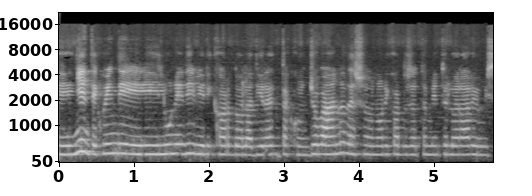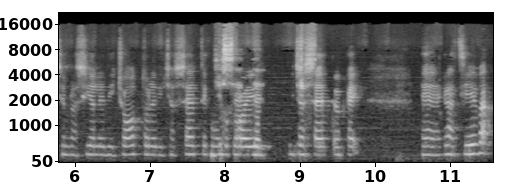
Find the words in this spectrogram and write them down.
E niente, quindi lunedì vi ricordo la diretta con Giovanna, adesso non ricordo esattamente l'orario, mi sembra sia alle 18, alle 17, comunque 17. poi 17, ok. Eh, grazie Eva.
